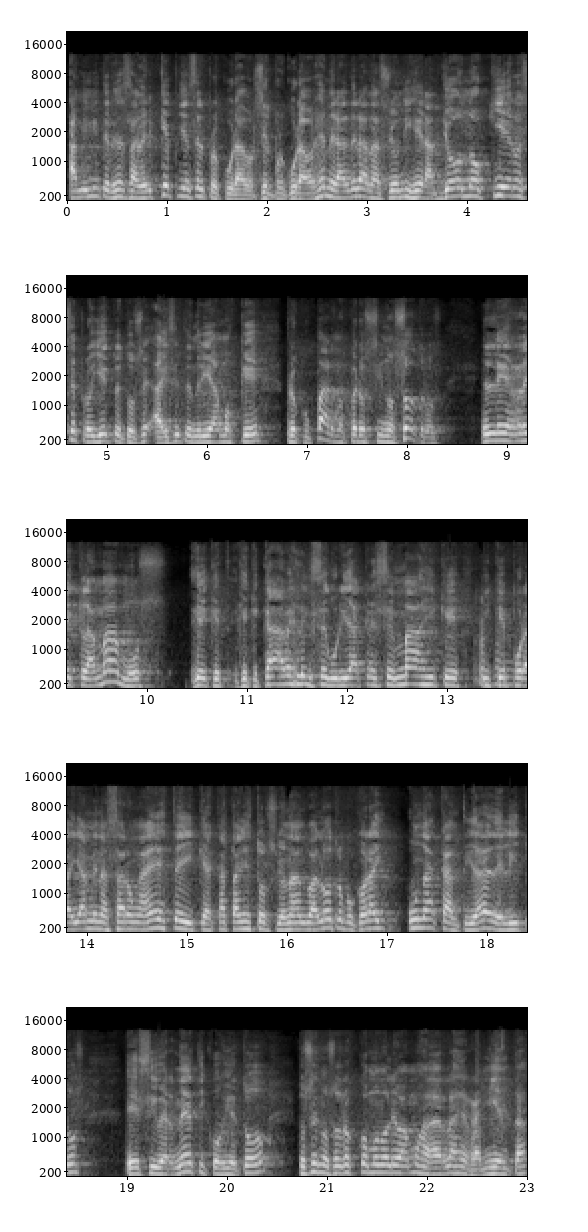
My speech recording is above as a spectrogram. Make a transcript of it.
a mí me interesa saber qué piensa el procurador. Si el procurador general de la nación dijera, yo no quiero ese proyecto, entonces ahí sí tendríamos que preocuparnos. Pero si nosotros le reclamamos que, cada vez la inseguridad crece más y que, y que por allá amenazaron a este y que acá están extorsionando al otro, porque ahora hay una cantidad de delitos eh, cibernéticos y de todo. Entonces nosotros, ¿cómo no le vamos a dar las herramientas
